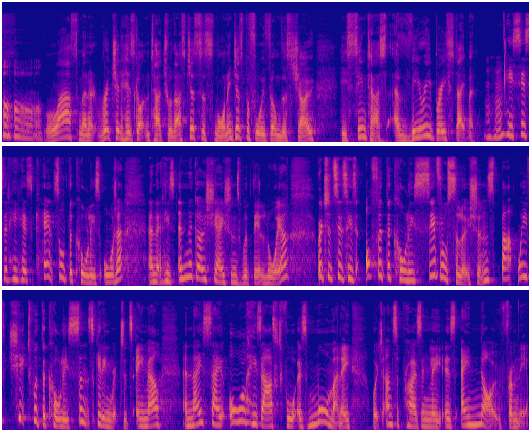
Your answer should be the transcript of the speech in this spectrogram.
oh. Last minute, Richard has got in touch with us just this morning, just before we filmed this show. He sent us a very brief statement. Mm -hmm. He says that he has cancelled the Cooleys' order and that he's in negotiations with their lawyer. Richard says he's offered the Cooleys several solutions, but we've checked with the Cooleys since getting Richard's email, and they say all he's asked for is more money, which unsurprisingly is a no from them.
